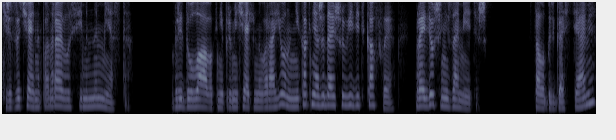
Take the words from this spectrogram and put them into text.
Чрезвычайно понравилось именно место. В ряду лавок непримечательного района никак не ожидаешь увидеть кафе, пройдешь и не заметишь. Стало быть, гостями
